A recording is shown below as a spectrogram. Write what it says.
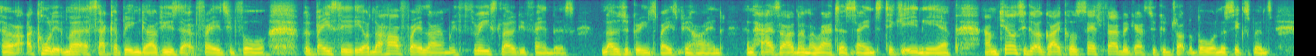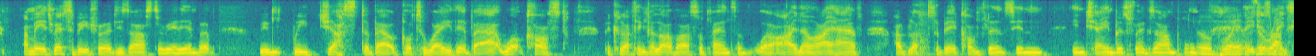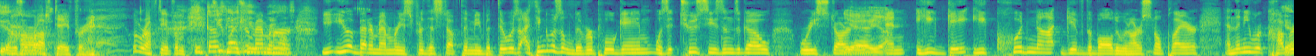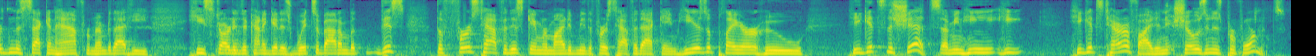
uh, I call it Mertesacker bingo. I've used that phrase before. But basically, on the halfway line with three slow defenders, loads of green space behind, and Hazard and Morata saying, stick it in here. Um, Chelsea got a guy called Cesc Fabregas who can drop the ball on the sixpence. I mean, it's recipe for a disaster, really. And But we we just about got away there, but at what cost? Because I think a lot of Arsenal fans have. Well, I know I have. I've lost a bit of confidence in in Chambers, for example. Oh boy, it was, it a, rough, it, it was a rough day for him. a rough day for him. It does Do you guys remember? You, you, have better memories for this stuff than me, but there was I think it was a Liverpool game. Was it two seasons ago where he started yeah, yeah. and he gave, he could not give the ball to an Arsenal player, and then he recovered Yeah. in the second half. Remember that he he started to kind of get his wits about him. But this the first half of this game reminded me of the first half of that game. He is a player who he gets the shits. I mean he he he gets terrified, and it shows in his performance.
